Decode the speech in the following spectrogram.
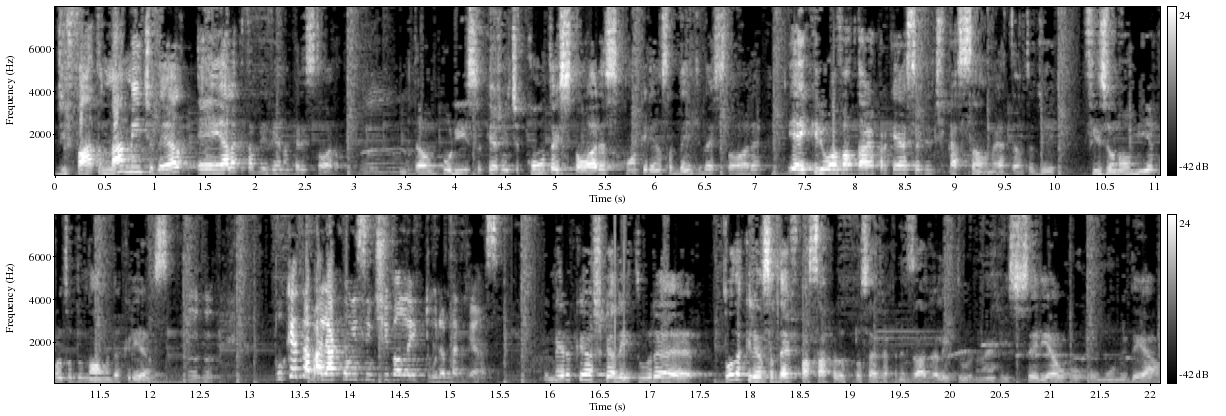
De fato, na mente dela, é ela que está vivendo aquela história. Hum. Então, por isso que a gente conta histórias com a criança dentro da história e aí criou o avatar para que essa identificação, né? Tanto de fisionomia quanto do nome da criança. Uhum. Por que trabalhar com incentivo à leitura para a criança? Primeiro que eu acho que a leitura, é, toda criança deve passar pelo processo de aprendizado da leitura, né? Isso seria o, o mundo ideal.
